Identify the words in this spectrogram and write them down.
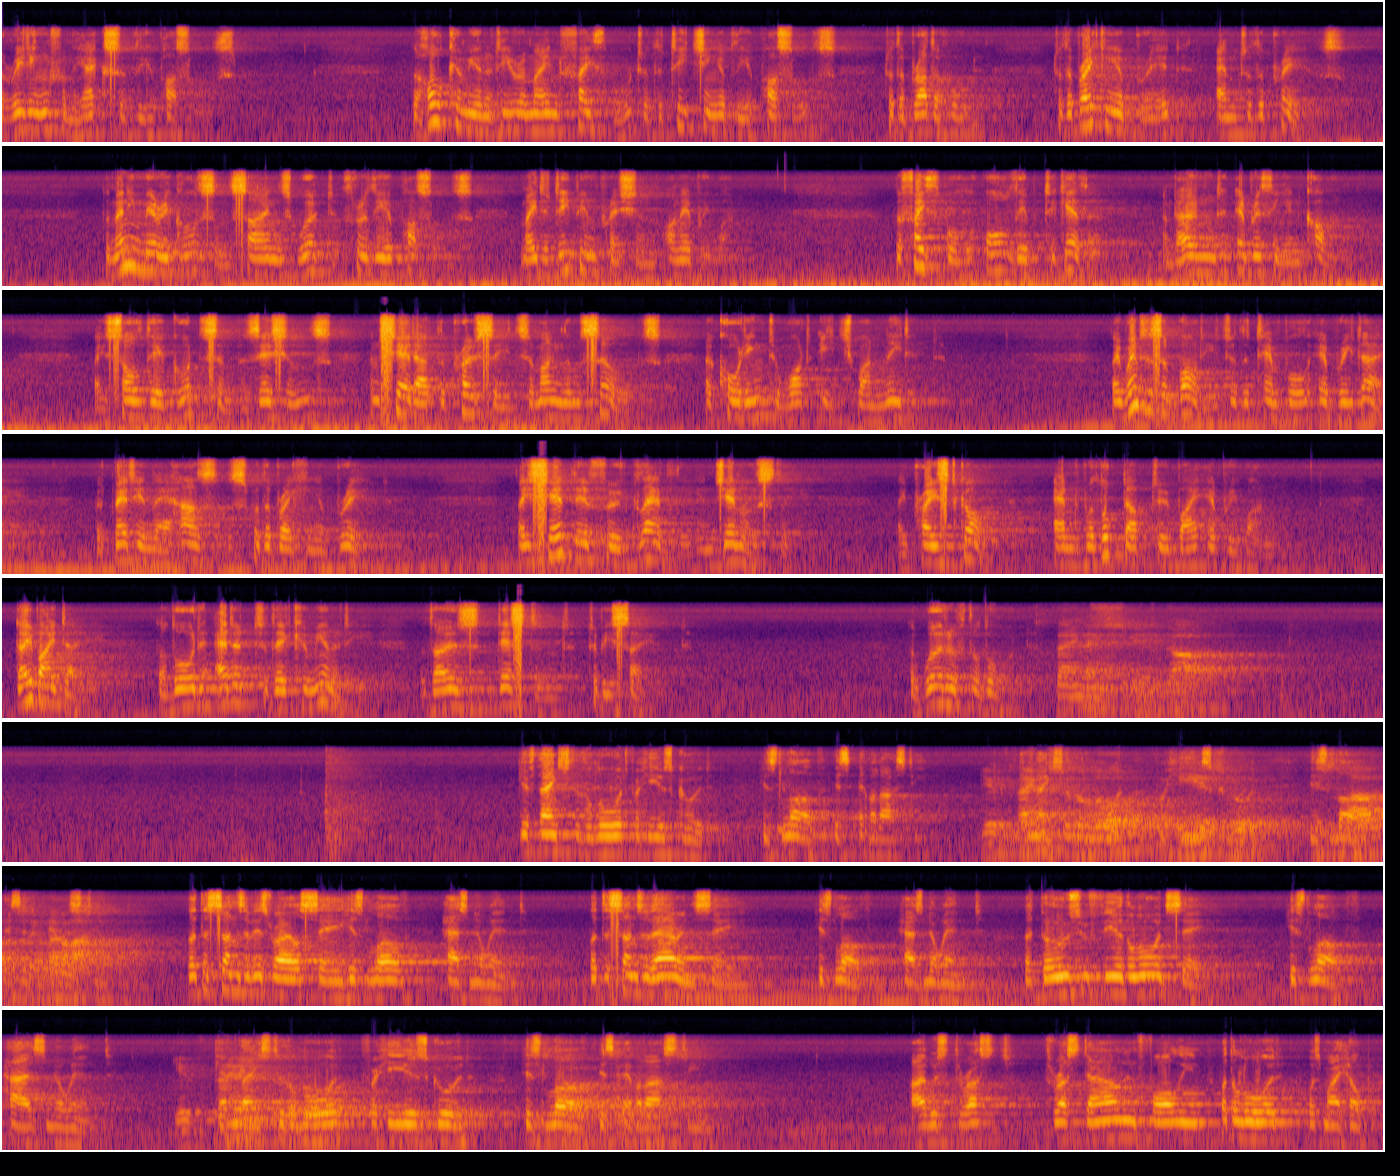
A reading from the Acts of the Apostles. The whole community remained faithful to the teaching of the apostles, to the brotherhood, to the breaking of bread, and to the prayers. The many miracles and signs worked through the apostles made a deep impression on everyone. The faithful all lived together and owned everything in common. They sold their goods and possessions and shared out the proceeds among themselves according to what each one needed. They went as a body to the temple every day but met in their houses for the breaking of bread. They shared their food gladly and generously. They praised God and were looked up to by everyone. Day by day, the Lord added to their community those destined to be saved. The word of the Lord. Thanks be to God. Give thanks to the Lord, for he is good. His love is everlasting. Give Thanks to the Lord, for he is good. His love is everlasting. Let the sons of Israel say, His love has no end. Let the sons of Aaron say, His love has no end. Let those who fear the Lord say, His love has no end. Give Give thanks to the Lord, for he is good. His love is everlasting. I was thrust, thrust down and falling, but the Lord was my helper.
